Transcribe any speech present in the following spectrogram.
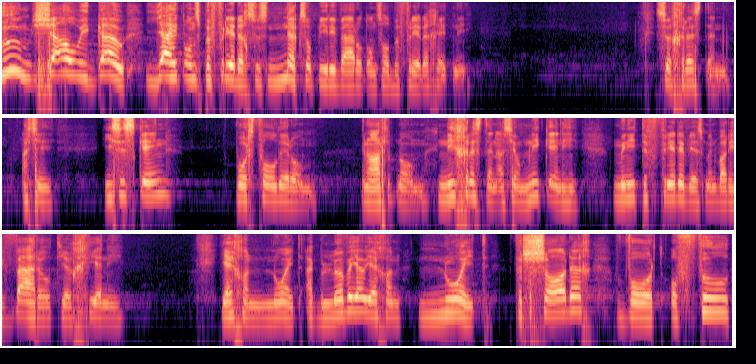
whom shall we go? Jy het ons bevredig soos niks op hierdie wêreld ons sal bevredig het nie. So Christen, as jy Jesus ken, word vol deur hom en hardloop na hom. Nie Christen as jy hom nie ken nie, moenie tevrede wees met wat die wêreld jou gee nie. Jy gaan nooit, ek beloof jou, jy gaan nooit versadig word of voel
